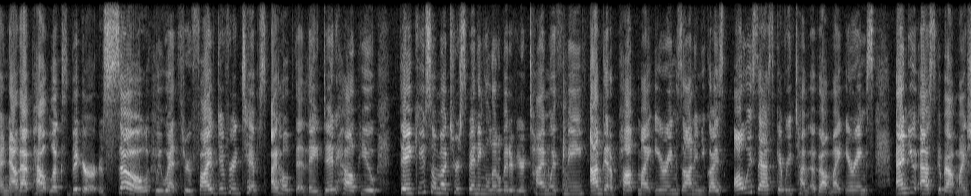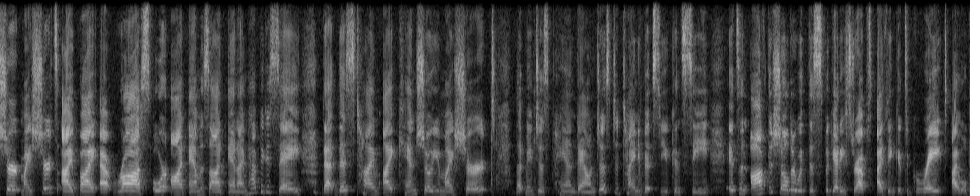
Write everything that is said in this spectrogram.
And now that pout looks bigger. So we went through five different tips. I hope that they did help you thank you so much for spending a little bit of your time with me. I'm gonna pop my earrings on and you guys always ask every time about my earrings and you ask about my shirt. My shirts i buy at ross or on amazon and i'm happy to say that this time i can show you my shirt. Let me just pan down just a tiny bit so you can see. It's an off the shoulder with the spaghetti straps. I think it's great. I will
